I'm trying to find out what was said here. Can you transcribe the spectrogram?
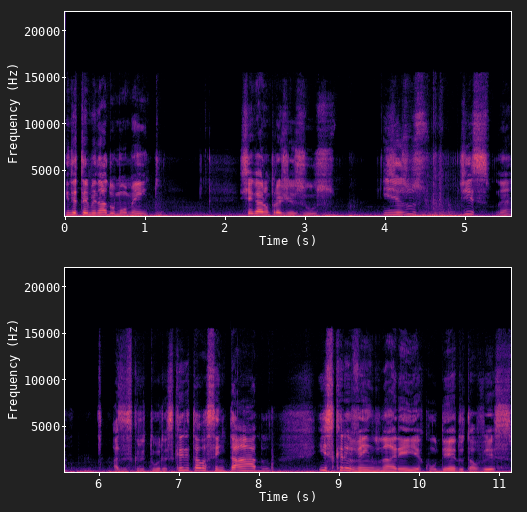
Em determinado momento, chegaram para Jesus e Jesus diz, né, as escrituras, que ele estava sentado escrevendo na areia com o dedo, talvez,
